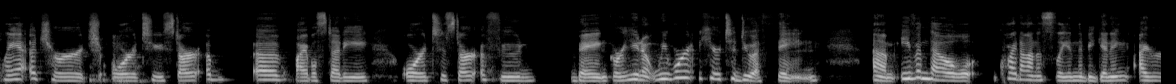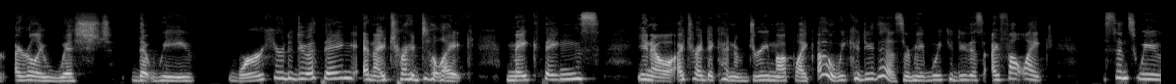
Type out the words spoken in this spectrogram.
plant a church or to start a, a bible study or to start a food bank or you know we weren't here to do a thing. Um, even though quite honestly in the beginning I, I really wished that we were here to do a thing and i tried to like make things you know i tried to kind of dream up like oh we could do this or maybe we could do this. I felt like since we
